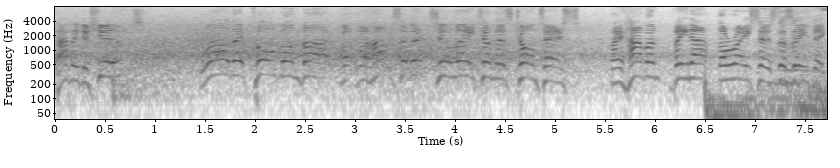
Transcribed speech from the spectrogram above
Happy to shoot. Well, they pulled one back, but perhaps a bit too late in this contest. They haven't been at the races this evening.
